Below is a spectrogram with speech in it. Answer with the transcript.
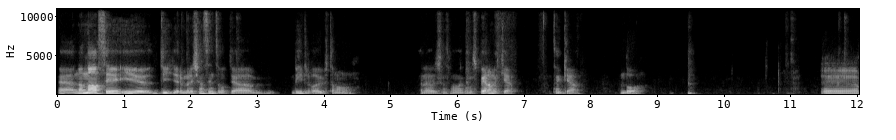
eh, Nanasi är ju dyr, men det känns inte som att jag vill vara utan honom. Eller det känns som att han kommer spela mycket, tänker jag ändå. Eh,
